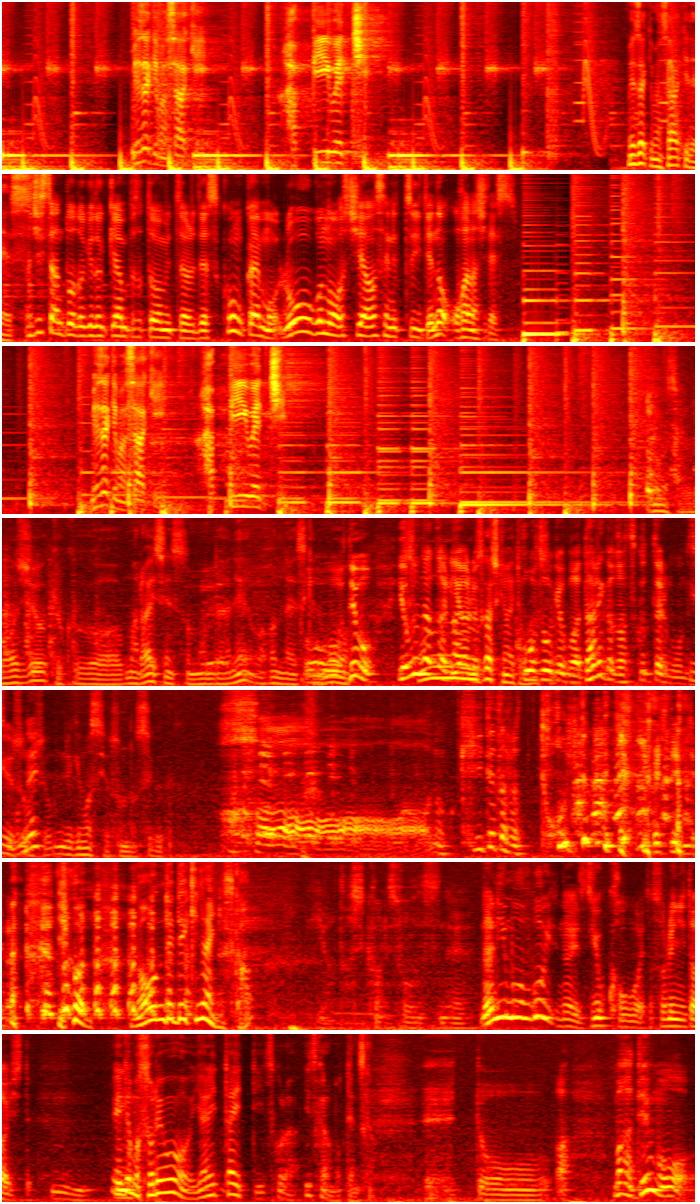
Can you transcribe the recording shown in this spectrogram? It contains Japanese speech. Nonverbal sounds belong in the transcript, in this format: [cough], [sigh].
目崎正明ハッピーウェッジ。目崎正明です。アシスタントドキドキキャンプ佐藤光です。今回も老後の幸せについてのお話です。目崎正明ハッピーウェッジ。ありますよラジオ局は、まあ、ライセンスの問題はねわかんないですけども。でも世の中にある放送局は誰かが作ってるもんですよね。いやそうですよできますよそんなすぐはあ。聞いてたらとんでもない気がしてるじゃんいいやなんでできないんですか？や確かにそうですね。何も動いてないです。よく考えた。それに対して。えでもそれをやりたいっていつからいつから思ってるんですか？えっとあまあでも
